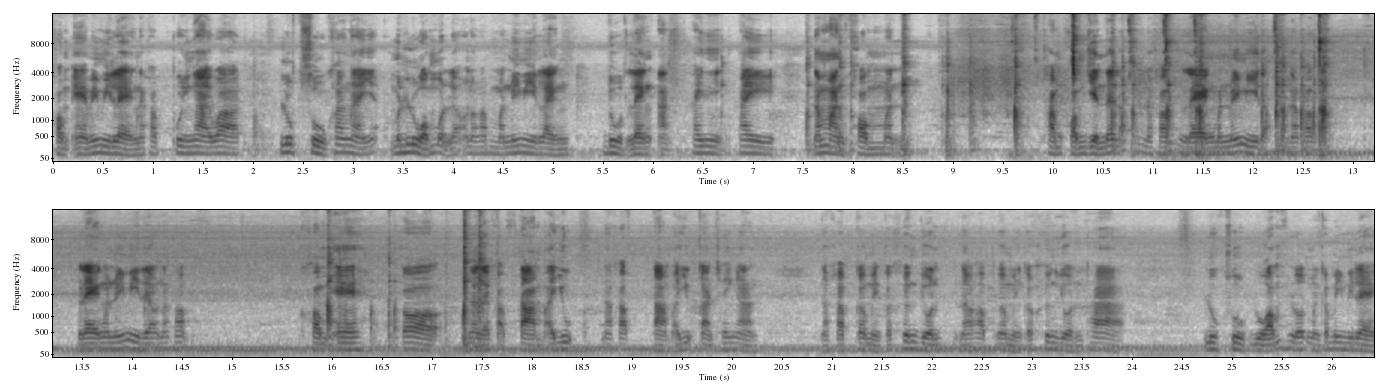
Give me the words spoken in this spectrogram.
คอมแอร์ไม่มีแรงนะครับพูดง่ายว่าลูกสูบข้างในเนี่ยมันหลวมหมดแล้วนะครับ มันไม่มีแรงดูดแรงอัดให้ให้น้ำมันคอมมันทำความเย็นได้แล้วนะครับ แรงมันไม่มีแล้วนะครับ แรงมันไม่มีแล้วนะครับ คอมแอร์ก็นั่นแหละครับตามอายุนะครับตามอายุการใช้งานนะครับก็เหมือนกับเครื่องยนต์นะครับก็เหมือนกับเครื่องยนต์ถ้าลูกสูบหลวมรถมันก็ไม่มีแรง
